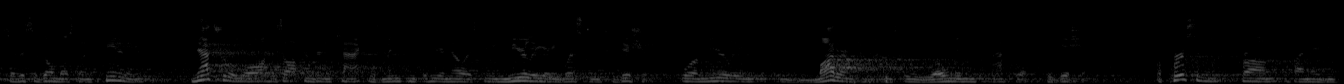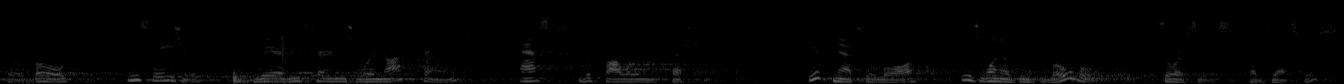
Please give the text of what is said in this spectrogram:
so this is almost uncanny, natural law has often been attacked, as many people here know, as being merely a Western tradition or merely, in modern times, a Roman Catholic tradition. A person from, if I may be so bold, East Asia, where these terms were not current asks the following question If natural law is one of the global sources of justice,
